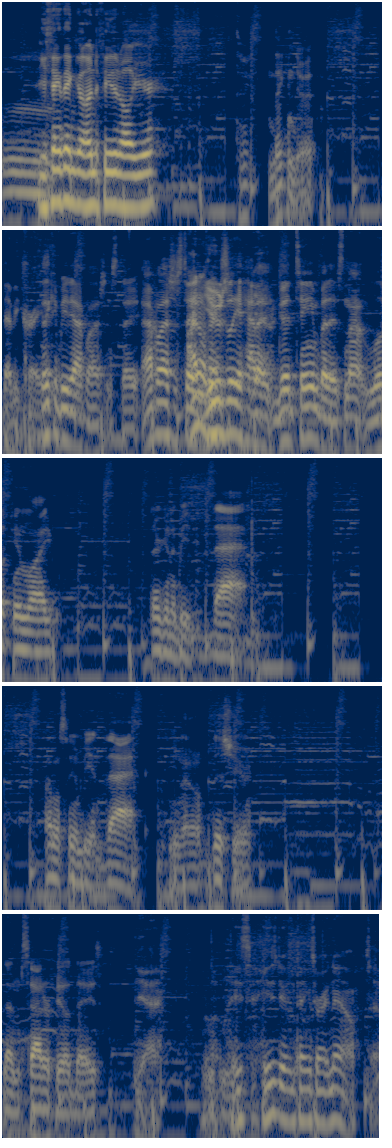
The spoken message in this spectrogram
Mm, You think they can go undefeated all year? they, they can do it. That'd be crazy. They can beat Appalachian State. Appalachian State don't think- usually had a good team, but it's not looking like they're going to be that. I don't see them being that, you know, this year. Them Satterfield days. Yeah. He's he's doing things right now, so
